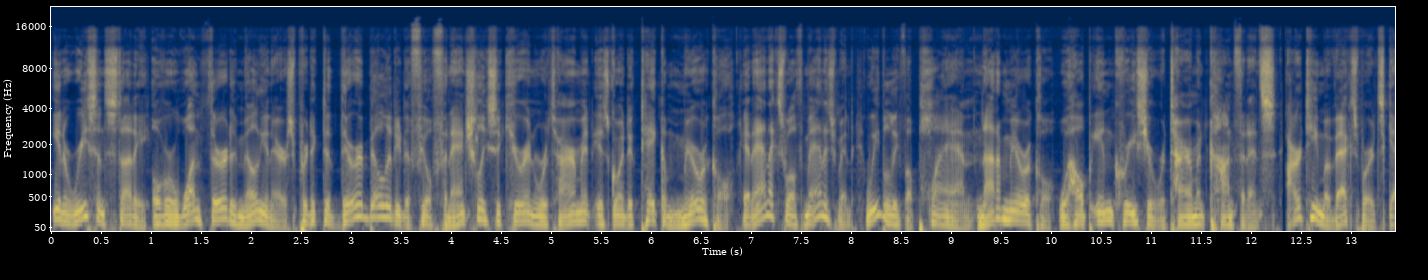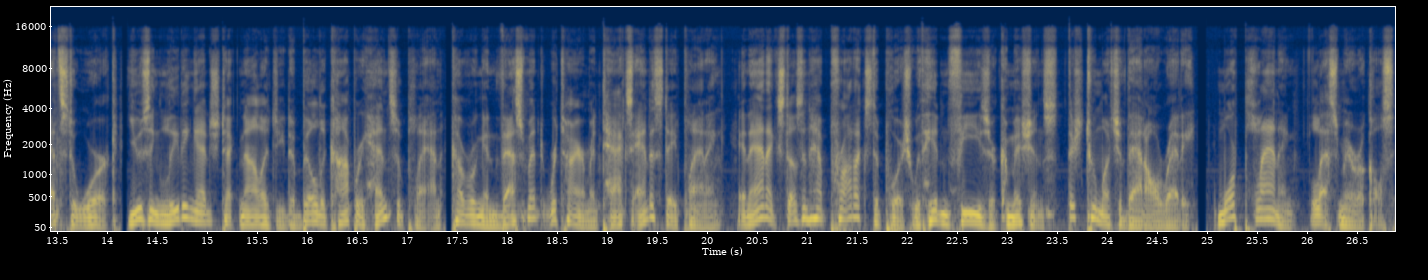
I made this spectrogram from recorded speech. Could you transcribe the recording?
In a recent study, over one third of millionaires predicted their ability to feel financially secure in retirement is going to take a miracle. At Annex Wealth Management, we believe a plan, not a miracle, will help increase your retirement confidence. Our team of experts gets to work using leading edge technology to build a comprehensive plan covering investment, retirement, tax, and estate planning. And Annex doesn't have products to push with hidden fees or commissions. There's too much of that already. More planning, less miracles.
